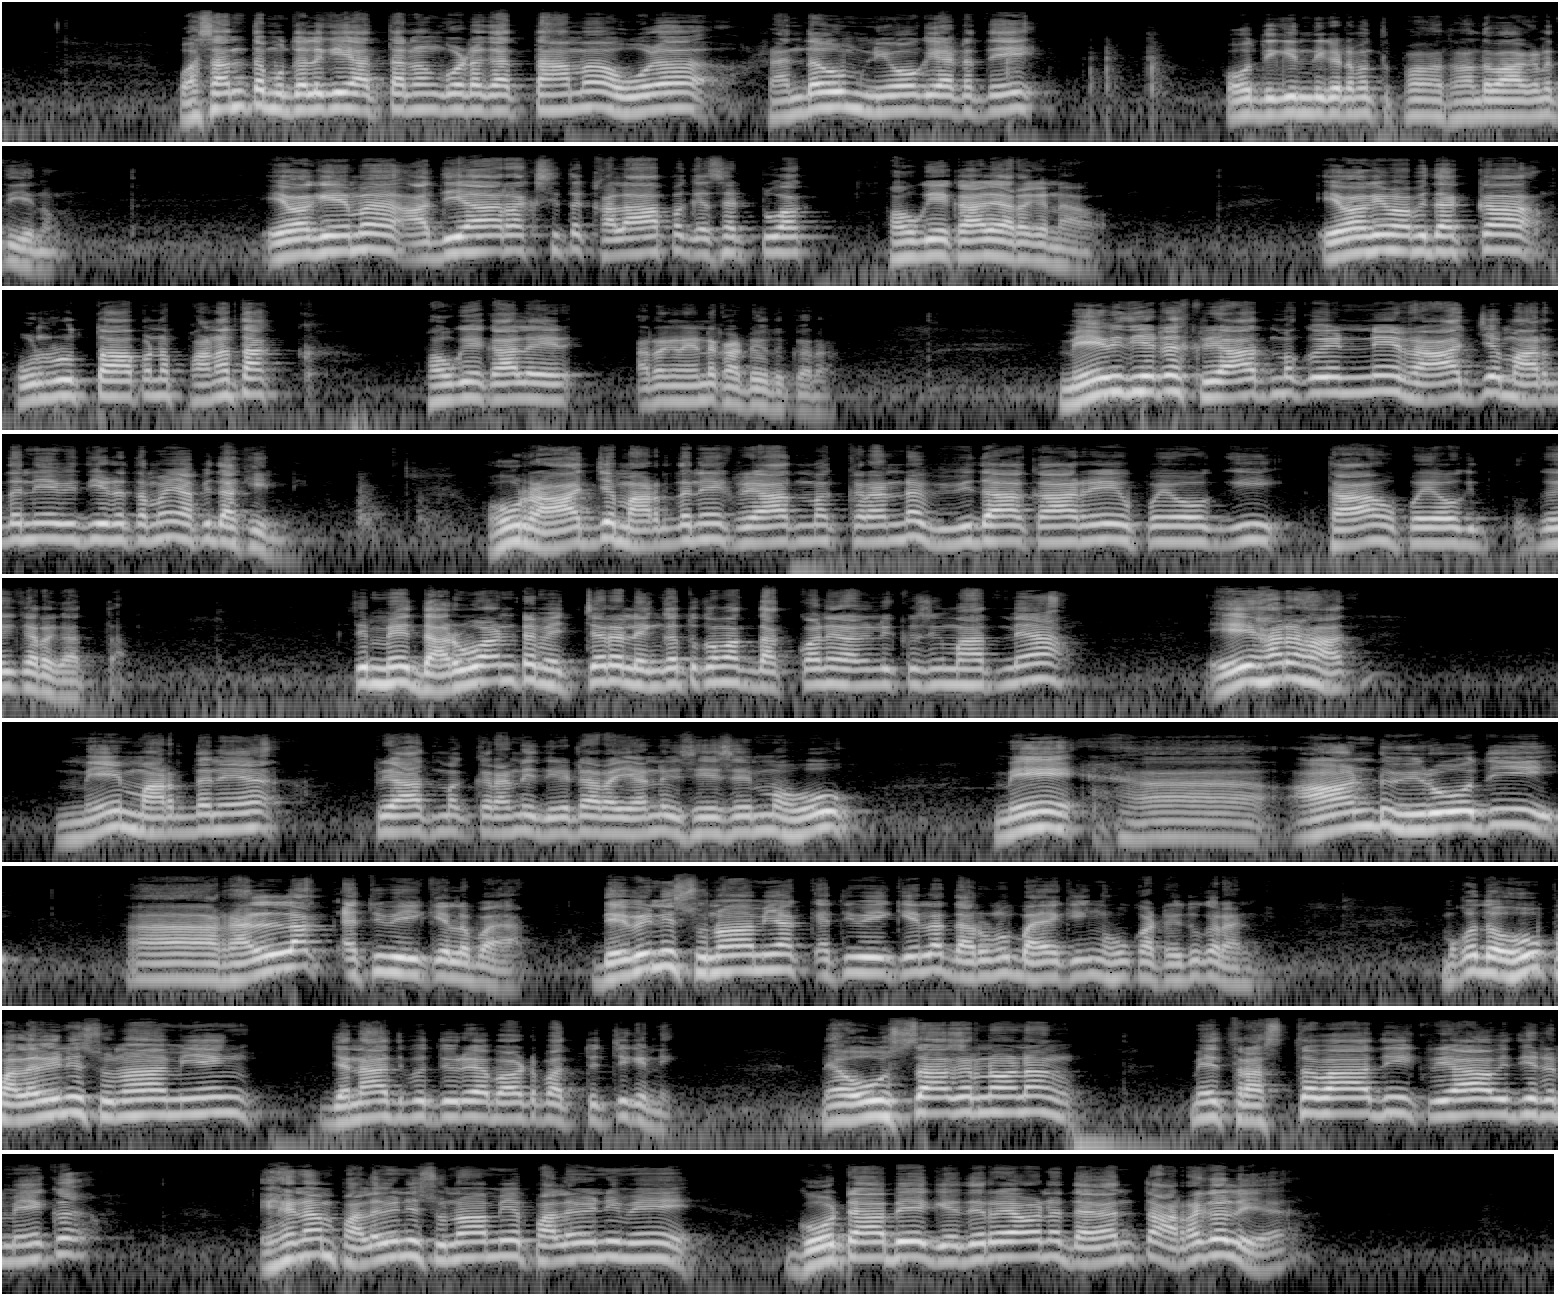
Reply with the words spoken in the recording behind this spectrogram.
වසන්ත මුදලගේ අත්අඩංගුවට ගත්තාම ඌර රැඳවුම් නියෝග යටතේ ඔහු දිගින් දිගටම රඳවාගෙන තියෙනවා. ඒ වගේම අධ්‍යාරක්ෂිත කලාප ගැසට්ටුවක් පහුගිය කාලේ අරගෙන ආවා. ඒ වගේම අපි දැක්කා පුනරුත්ථාපන පනතක් පහුගිය කාලේ අරගෙන එන්න කටයුතු කරා. මේ විදිහට ක්‍රියාත්මක වෙන්නේ රාජ්‍ය මර්ධනය විදිහට තමයි අපි දකින්නේ. ඔහු රාජ්‍ය මර්ධනය ක්‍රියාත්මක කරන්න විවිධාකාරයේ උපයෝගීතා උපයෝගී කරගත්තා. ඉතින් මේ දරුවන්ට මෙච්චර ලෙංගතුකමක් දක්වන්නේ රනිල් වික්‍රමසිංහ මහත්මයා ඒ හරහත් මේ මර්ධනය ක්‍රියාත්මක කරන්න ඉදිරියට අරන් යන්න විශේෂයෙන්ම ඔහු මේ ආ, ආණ්ඩු විරෝධී ආ, රැල්ලක් ඇතිවෙයි කියල බයක්. දෙවෙනි සුනාමියක් ඇතිවෙයි කියලා දරුණු බයකින් ඔහු කටයුතු කරන්නේ. මොකද ඔහු පළවෙනි සුනාමියෙන් ජනාධිපතිවරයා බවට පත්වෙච්ච කෙනෙක්. දැන් ඔහු උත්සාහ කරනවා නම් මේ ත්‍රස්තවාදී ක්‍රියාව විදිහට මේක එහෙනම් පළවෙනි සුනාමිය පළවෙනි මේ ගෝඨාභය ගෙදර යවන දැවන්ත අරගලය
